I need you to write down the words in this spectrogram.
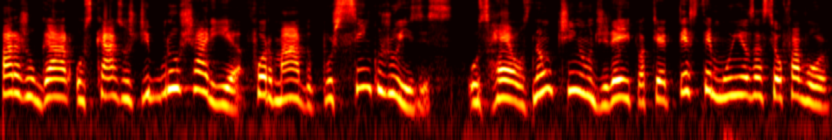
para julgar os casos de bruxaria, formado por cinco juízes. Os réus não tinham direito a ter testemunhas a seu favor.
